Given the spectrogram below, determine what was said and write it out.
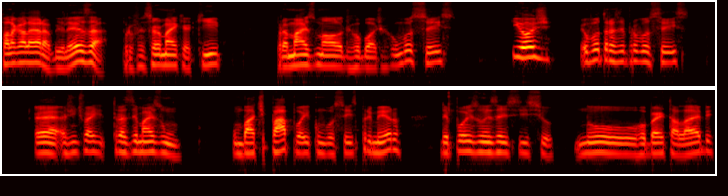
Fala galera, beleza? Professor Mike aqui para mais uma aula de robótica com vocês. E hoje eu vou trazer para vocês, é, a gente vai trazer mais um, um bate-papo aí com vocês primeiro, depois um exercício no Roberta Lab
